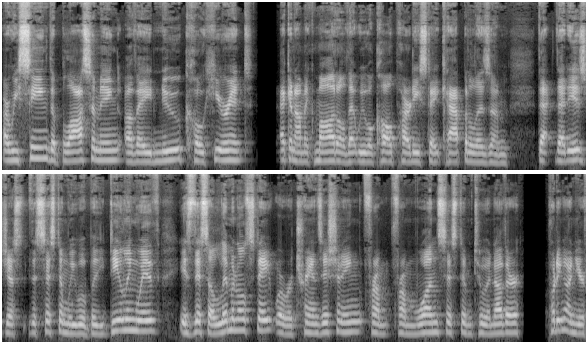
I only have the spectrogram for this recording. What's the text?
are we seeing the blossoming of a new coherent economic model that we will call party state capitalism that that is just the system we will be dealing with is this a liminal state where we're transitioning from from one system to another putting on your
